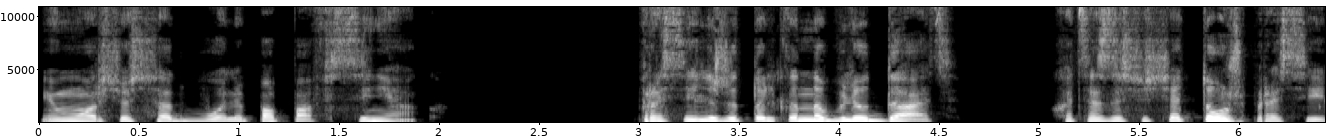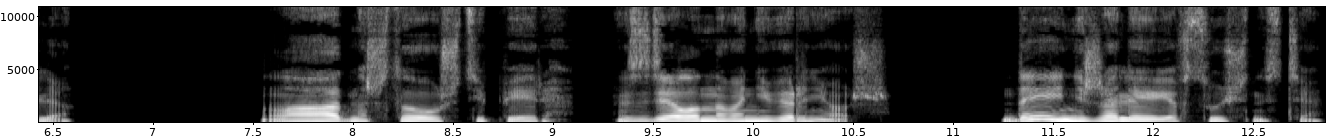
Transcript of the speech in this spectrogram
и морщусь от боли, попав в синяк. Просили же только наблюдать, хотя защищать тоже просили. Ладно, что уж теперь, сделанного не вернешь. Да и не жалею я в сущности.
